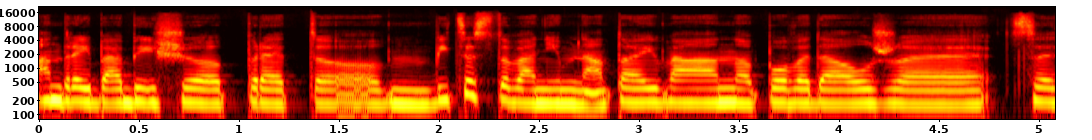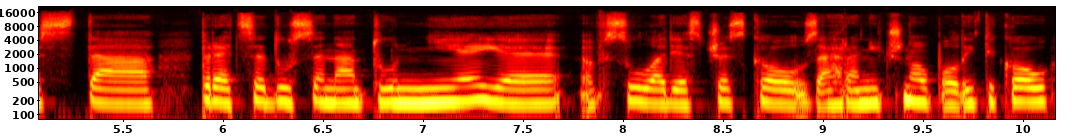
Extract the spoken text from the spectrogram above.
Andrej Babiš pred um, vycestovaním na Tajván povedal, že cesta predsedu Senátu nie je v súlade s českou zahraničnou politikou.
